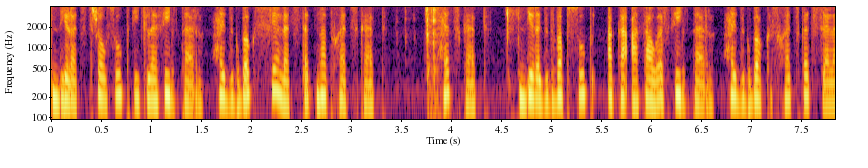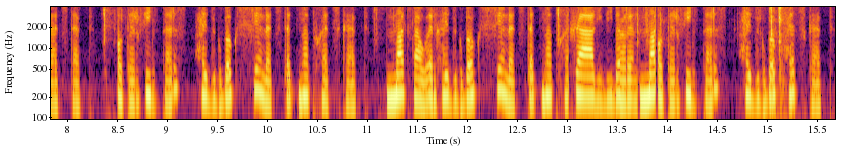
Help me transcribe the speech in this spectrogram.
Direct Show Subtitle Filter Hexbox Selected Not Headset Headset Direct Web Sub aka AVS Filter Hexbox Headset Selected Otter Filters Hexbox Selected Not Headset Mat Power Hexbox Selected Not Kali Vidoren Ma Otter Filters Hexbox Headset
